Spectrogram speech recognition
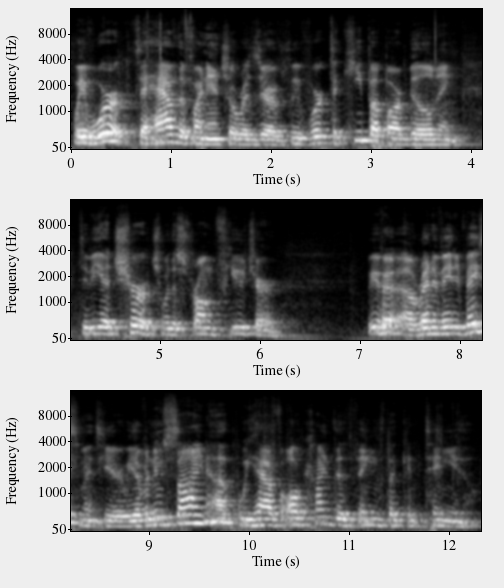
We've worked to have the financial reserves. We've worked to keep up our building, to be a church with a strong future. We have a, renovated basement here. We have a new sign up. We have all kinds of things that continue.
